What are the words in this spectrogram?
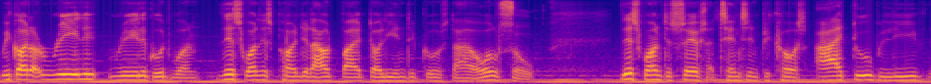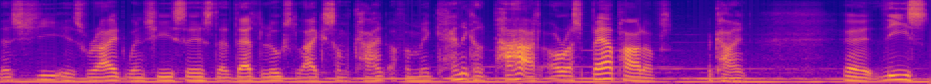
We got a really, really good one. This one is pointed out by Dolly Indigo Star also. This one deserves attention because I do believe that she is right when she says that that looks like some kind of a mechanical part or a spare part of a kind. Uh, these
